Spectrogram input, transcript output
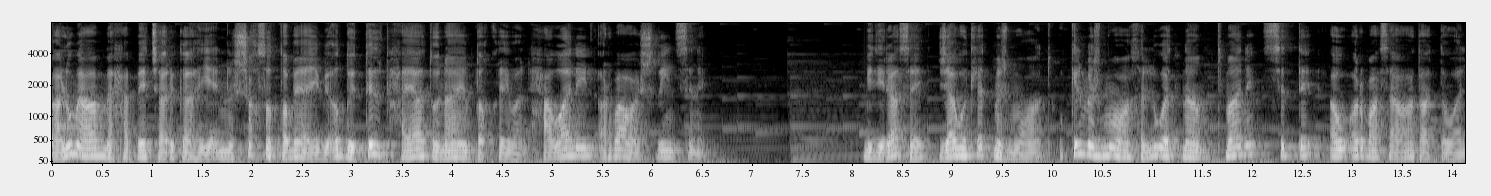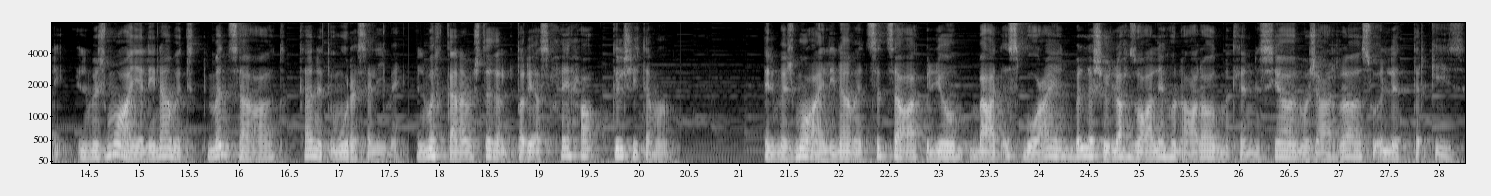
معلومة عامة حبيت شاركها هي إنه الشخص الطبيعي بيقضي تلت حياته نايم تقريبا حوالي 24 سنة. بدراسة جابوا ثلاث مجموعات وكل مجموعة خلوها تنام 8 6 أو 4 ساعات على التوالي. المجموعة يلي نامت 8 ساعات كانت أمورها سليمة. المخ كان عم يشتغل بطريقة صحيحة كل شي تمام. المجموعة اللي نامت ست ساعات باليوم بعد أسبوعين بلشوا يلاحظوا عليهم أعراض مثل النسيان وجع الرأس وقلة التركيز.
